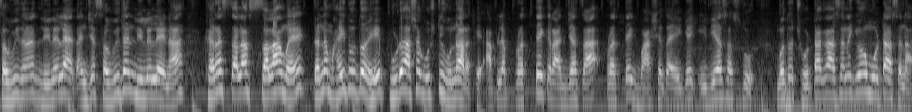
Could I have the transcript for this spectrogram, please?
संविधानात लिहिलेल्या आहेत आणि जे संविधान लिहिलेलं आहे ना खरंच त्याला सलाम आहे. त्यांना माहीत होतं हे पुढे अशा गोष्टी होणार. आपल्या प्रत्येक राज्याचा प्रत्येक भाषेचा एक एक इतिहास असतो. मग तो छोटा का असेना किंवा मोठा असेना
